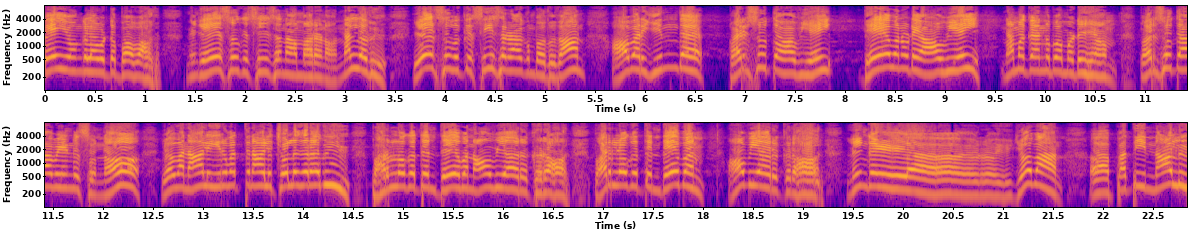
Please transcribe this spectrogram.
பேய் உங்களை விட்டு போவாது. நீங்கள் இயேசுவுக்கு சீசனாக மாறணும். நல்லது. இயேசுவுக்கு சீசராகும் போதுதான் அவர் இந்த பரிசுத்த ஆவியை தேவனுடைய ஆவியை நமக்கு அனுப்ப முடியும் பரிசுத்தாவின்னு சொன்னோம். யோவான் நாலு இருபத்தி நாலு சொல்லுகிறது பரலோகத்தின் தேவன் ஆவியா இருக்கிறார். பரலோகத்தின் தேவன் ஆவியா இருக்கிறார். நீங்கள் யோவான் பத்தி நாலு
